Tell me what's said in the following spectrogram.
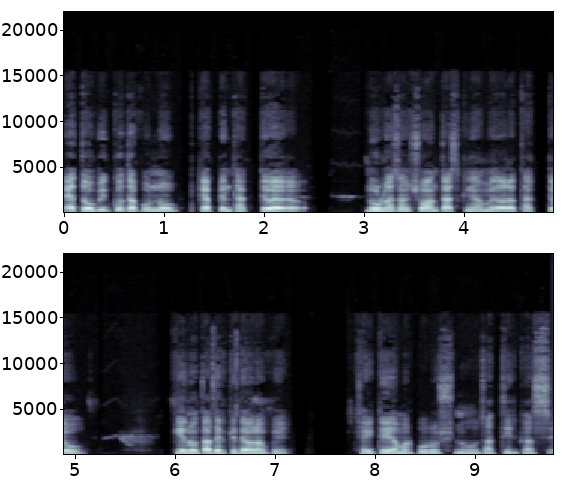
এত অভিজ্ঞতাপূর্ণ ক্যাপ্টেন থাকতেও নুরুল হাসান, সোহান, তাসকিন আহমেদ ওরা থাকতেও কেন তাদেরকে দেওয়া লাগবে? সেইটাই আমার প্রশ্ন জাতির কাছে।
